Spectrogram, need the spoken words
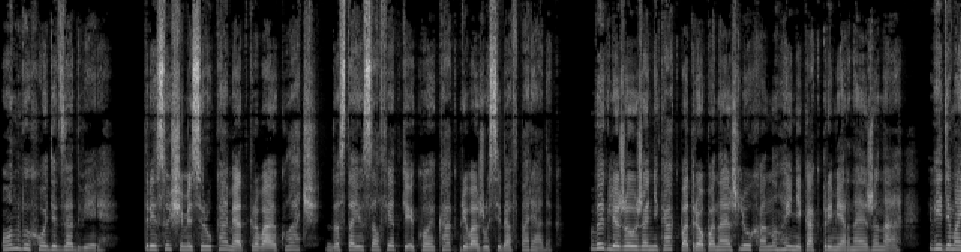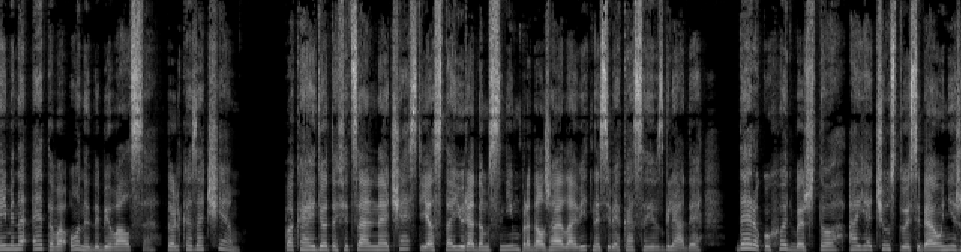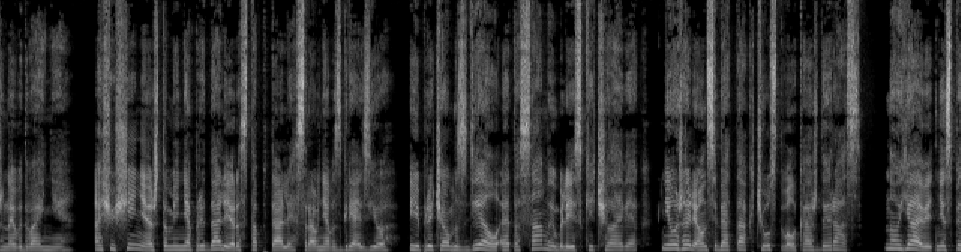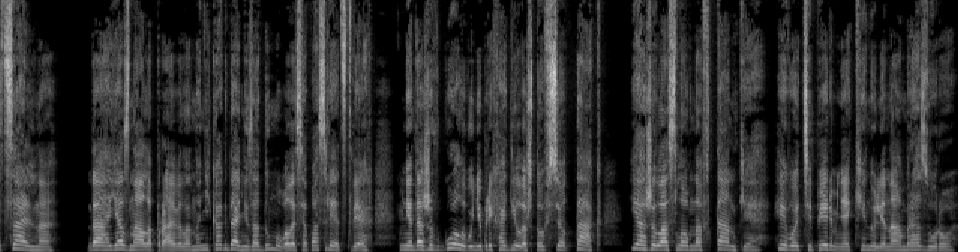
Он выходит за дверь. Трясущимися руками открываю клатч, достаю салфетки и кое-как привожу себя в порядок. Выгляжу уже не как потрепанная шлюха, но и не как примерная жена. Видимо, именно этого он и добивался. Только зачем? Пока идет официальная часть, я стою рядом с ним, продолжая ловить на себе косые взгляды. Дереку хоть бы что, а я чувствую себя униженной вдвойне. Ощущение, что меня предали и растоптали, сравняв с грязью. И причем сделал это самый близкий человек. Неужели он себя так чувствовал каждый раз? Но я ведь не специально. Да, я знала правила, но никогда не задумывалась о последствиях. Мне даже в голову не приходило, что все так. Я жила словно в танке, и вот теперь меня кинули на амбразуру.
